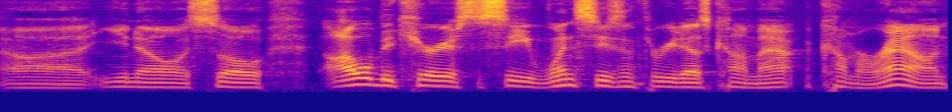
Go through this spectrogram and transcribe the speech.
uh, you know, so I will be curious to see when season three does come out, come around.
